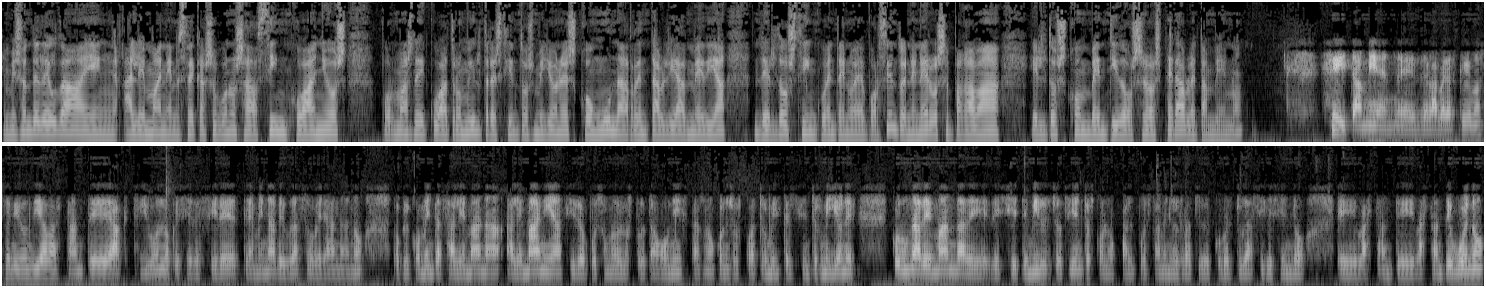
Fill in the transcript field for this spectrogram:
emisión de deuda en Alemania, en este caso bonos a cinco años por más de 4.300 millones con una rentabilidad media del 2,59%. En enero se pagaba el 2,22, lo esperable también, ¿no? Sí, también. Eh, la verdad es que hemos tenido un día bastante activo en lo que se refiere también a deuda soberana, ¿no? Lo que comentas, Alemana, Alemania ha sido pues uno de los protagonistas, ¿no? Con esos 4.300 millones, con una demanda de, de 7.800, con lo cual pues también el ratio de cobertura sigue siendo eh, bastante bastante bueno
